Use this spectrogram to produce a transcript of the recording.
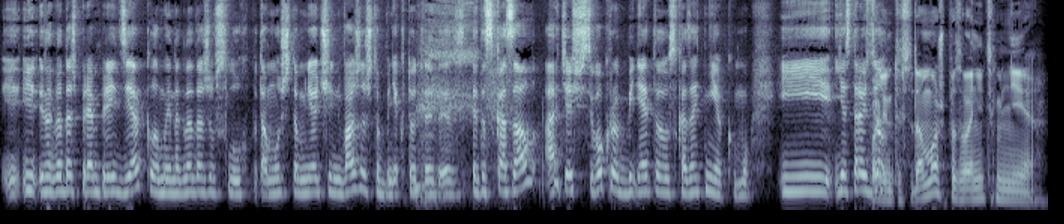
И, и иногда даже прямо перед зеркалом, и иногда даже вслух, потому что мне очень важно, чтобы мне кто-то это, это сказал, а чаще всего, кроме меня, этого сказать некому. И я стараюсь Полин, делать... ты всегда можешь позвонить мне.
